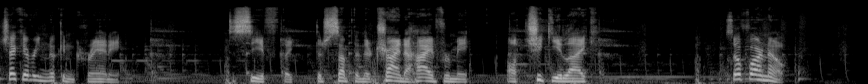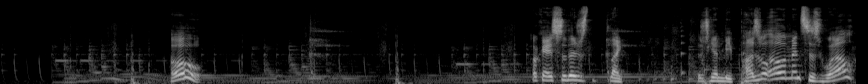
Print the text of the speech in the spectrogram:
check every nook and cranny to see if like there's something they're trying to hide from me. All cheeky like. So far, no. Oh. Okay, so there's like, there's gonna be puzzle elements as well?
